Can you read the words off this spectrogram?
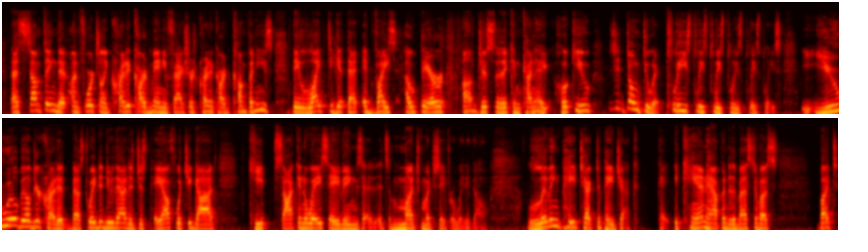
that's something that unfortunately credit card manufacturers, credit card companies, they like to get that advice out there um, just so they can kind of hook you. Don't do it, please, please, please, please, please, please. You will build your credit. Best way to do that is just pay off what you got. Keep socking away savings. It's a much much safer way to go. Living paycheck to paycheck Okay, it can happen to the best of us, but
